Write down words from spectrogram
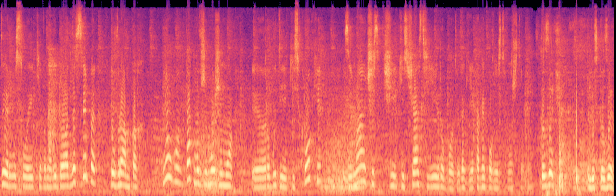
те русло, яке вона вибрала для себе, то в рамках нього так ми вже можемо е, робити якісь кроки, займаючись ще якийсь час цією роботою, так яка не повністю влаштовує. Сказать или сказать,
